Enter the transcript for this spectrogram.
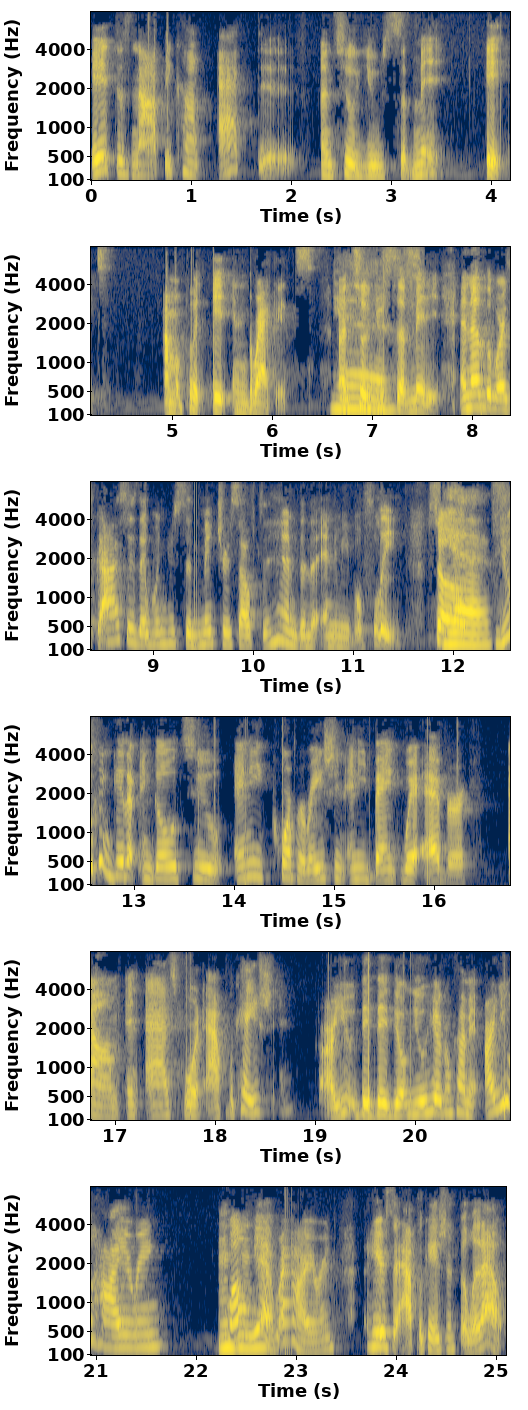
it does not become active until you submit it. I'm gonna put it in brackets yes. until you submit it. In other words, God says that when you submit yourself to Him, then the enemy will flee. So yes. you can get up and go to any corporation, any bank, wherever, um, and ask for an application. Are you? They, they, you'll hear them coming. Are you hiring? Mm-hmm. Well, yeah, we're hiring. Here's the application. Fill it out,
